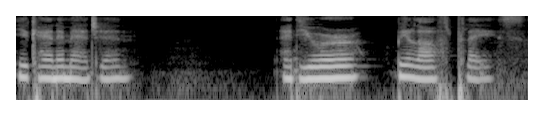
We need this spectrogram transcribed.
you can imagine at your beloved place.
